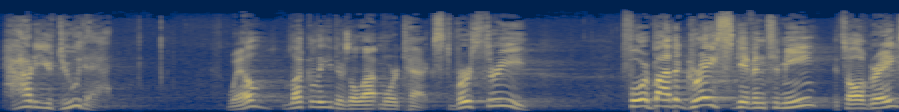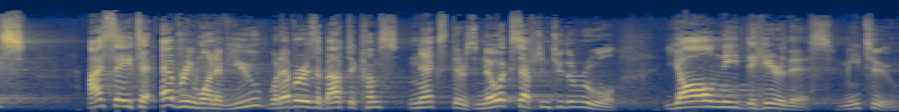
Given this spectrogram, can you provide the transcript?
How do you do that? Well, luckily, there's a lot more text. Verse 3 For by the grace given to me, it's all grace, I say to every one of you, whatever is about to come next, there's no exception to the rule. Y'all need to hear this. Me too.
